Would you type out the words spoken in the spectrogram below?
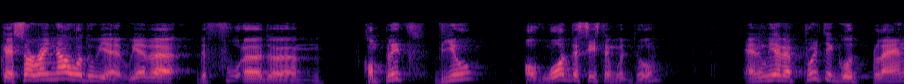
Okay, so right now what do we have? We have uh, the, uh, the um, complete view of what the system will do, and we have a pretty good plan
